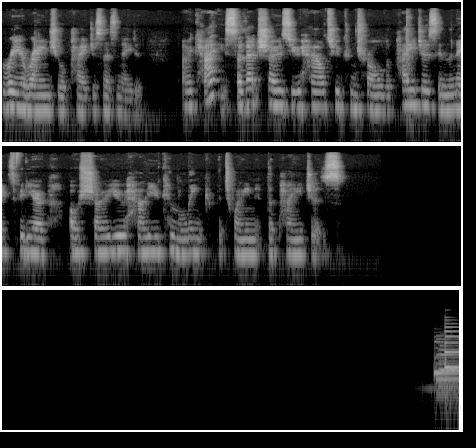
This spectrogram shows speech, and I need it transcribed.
rearrange your pages as needed. Okay, so that shows you how to control the pages. In the next video, I'll show you how you can link between the pages. Thank you.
